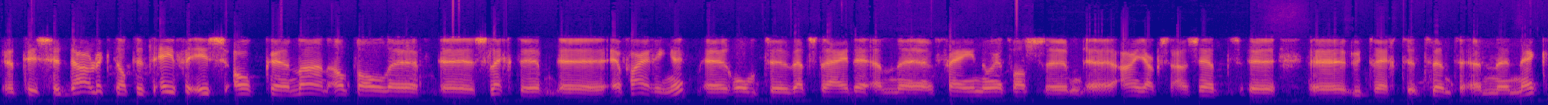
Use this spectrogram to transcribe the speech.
Het is eh, duidelijk dat het even is, ook uh, na een aantal uh, slechte ervaringen rond wedstrijden. En Feyenoord was Ajax, AZ, Utrecht, Twente en NEC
